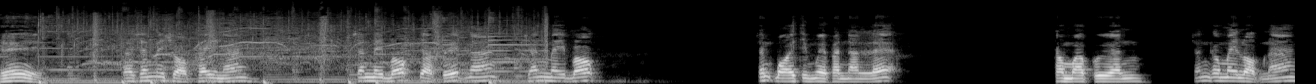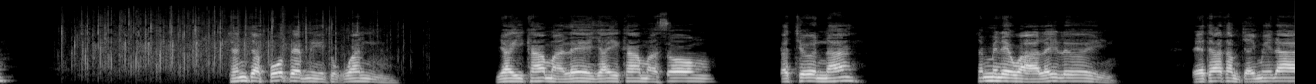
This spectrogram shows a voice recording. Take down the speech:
เฮ้ถ้าฉันไม่ชอบใครนะ ฉันไม่บล็อกจากเฟซนะ ฉันไม่บล็อก ฉันปล่อยทิ้งไว้พันนันและคำว่าเพื่อน ฉันก็ไม่หลบนะ ฉันจะโพสแบบนี้ทุกวัน ยาอีข้ามาแล่ยาอีข้ามาซองกระเชิญนะ ฉันไม่ได้ว่าอะไรเลย แต่ถ้าทำใจไม่ได้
